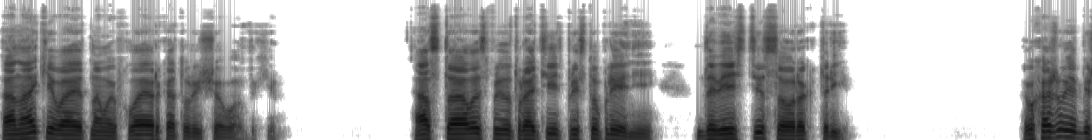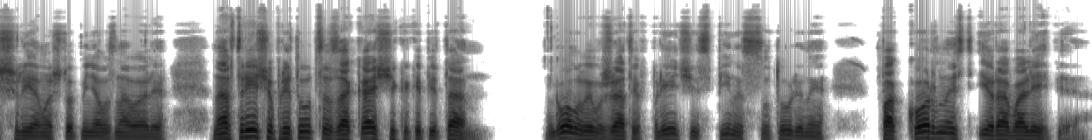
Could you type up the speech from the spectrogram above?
Она кивает на мой флайер, который еще в воздухе. Осталось предотвратить преступлений. 243. Выхожу я без шлема, чтоб меня узнавали. Навстречу плетутся заказчик и капитан. Головы вжаты в плечи, спины ссутулины, покорность и раболепие.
